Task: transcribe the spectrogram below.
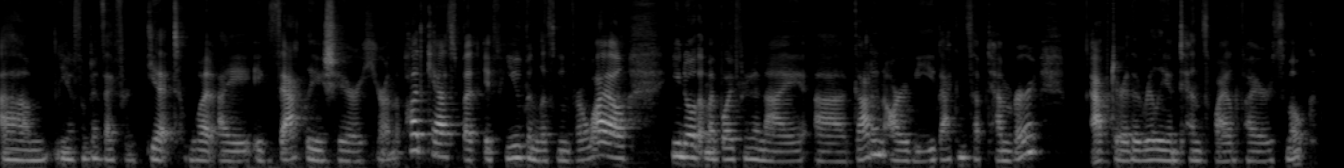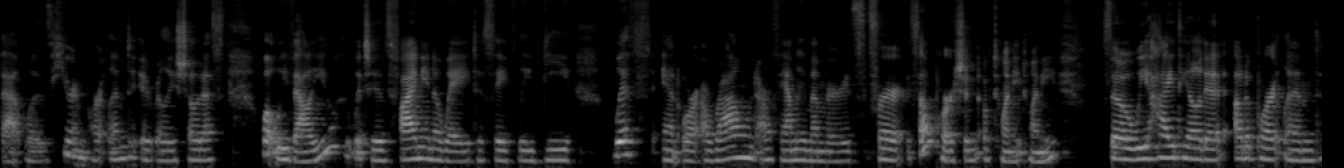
Um, you know, sometimes I forget what I exactly share here on the podcast, but if you've been listening for a while, you know that my boyfriend and I uh, got an RV back in September after the really intense wildfire smoke that was here in Portland, it really showed us what we value, which is finding a way to safely be with and or around our family members for some portion of 2020 so we hightailed it out of Portland,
